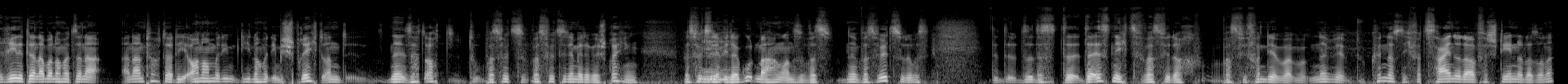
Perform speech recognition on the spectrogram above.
redet dann aber noch mit seiner anderen Tochter, die auch noch mit ihm, die noch mit ihm spricht und ne, sagt auch, du, was willst du, was willst du denn mit der besprechen? Was willst du denn wieder gut machen und so, was, ne, was willst du? Du bist, du- das, da, da ist nichts, was wir doch, was wir von dir, ne, wir können das nicht verzeihen oder verstehen oder so, ne?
